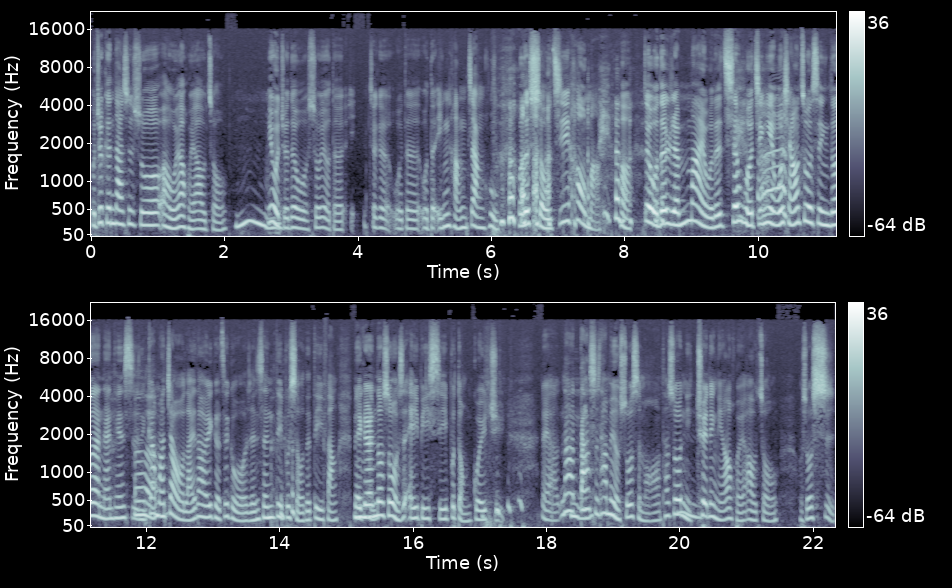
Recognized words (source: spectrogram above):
我就跟大师说啊，我要回澳洲，嗯，因为我觉得我所有的这个我的我的银行账户、我的手机号码啊，对我的人脉、我的生活经验，我想要做的事情都在南天寺。你干嘛叫我来到一个这个我人生地不熟的地方？每个人都说我是 A B C 不懂规矩，对啊。那当时他没有说什么哦，他说你确定你要回澳洲？我说是。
